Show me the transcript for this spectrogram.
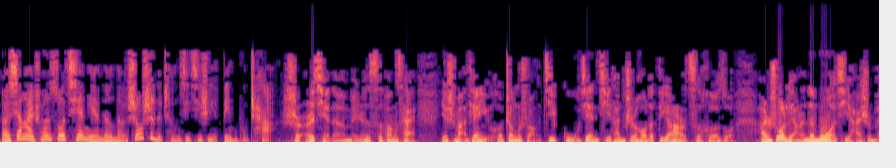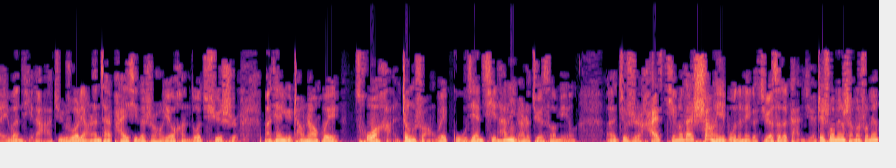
呃，《相爱穿梭千年》等等，收视的成绩其实也并不差。是，而且呢，《美人私房菜》也是马天宇和郑爽继《古剑奇谭》之后的第二次合作，按说两人的默契还是没问问题的啊。据说两人在拍戏的时候也有很多趣事，马天宇常常会错喊郑爽为《古剑奇谭》里边的角色名，呃，就是还停留在上一部的那个角色的感觉。这说明什么？说明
